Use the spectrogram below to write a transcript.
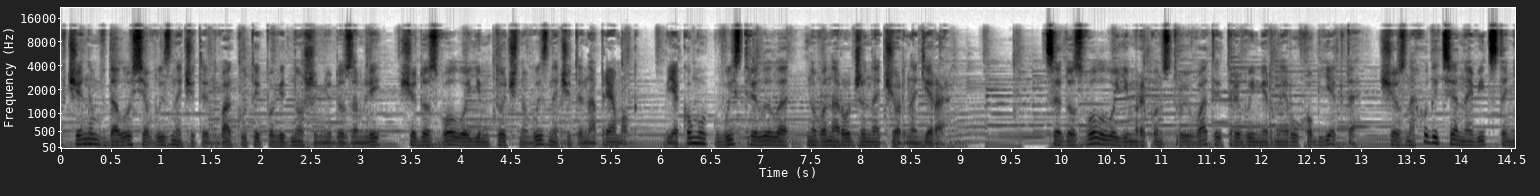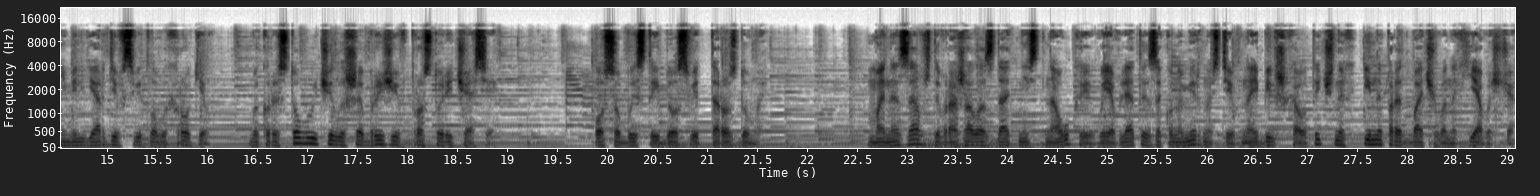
вченим вдалося визначити два кути по відношенню до Землі, що дозволило їм точно визначити напрямок, в якому вистрілила новонароджена чорна діра. Це дозволило їм реконструювати тривимірний рух об'єкта, що знаходиться на відстані мільярдів світлових років, використовуючи лише брижі в просторі часі. Особистий досвід та роздуми. Мене завжди вражала здатність науки виявляти закономірності в найбільш хаотичних і непередбачуваних явищах.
